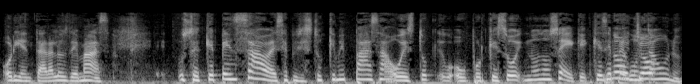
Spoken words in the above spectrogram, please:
orientar a los demás. ¿Usted qué pensaba? Ese, pues, ¿Esto qué me pasa? ¿O esto? ¿O por qué soy? No, no sé. ¿Qué, qué se pregunta uno?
